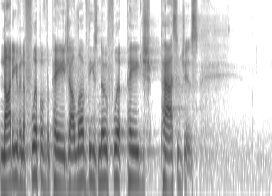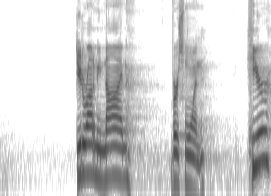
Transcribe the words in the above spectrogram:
Not even a flip of the page. I love these no flip page passages. Deuteronomy 9, verse 1. Hear,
